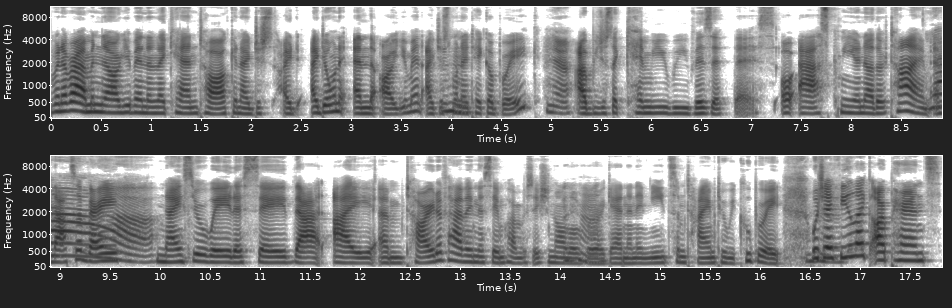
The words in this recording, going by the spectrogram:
whenever I'm in an argument and I can talk and I just I I don't want to end the argument. I just want to take a break. yeah. I'll be just like can we revisit this or ask me another time. And that's a very nicer way to say that I am tired of having the same conversation all over Mhm. again and I need some time to recuperate which I Mhm. feel like our parents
